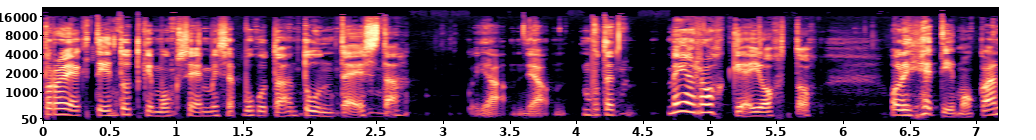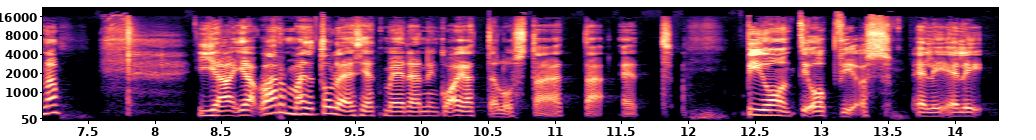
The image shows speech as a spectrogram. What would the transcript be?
projektiin tutkimukseen, missä puhutaan tunteista. Ja, ja, mutta meidän rohkea johto oli heti mukana. Ja, ja varmaan se tulee sieltä meidän niin kuin ajattelusta, että, että beyond the obvious, eli, eli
